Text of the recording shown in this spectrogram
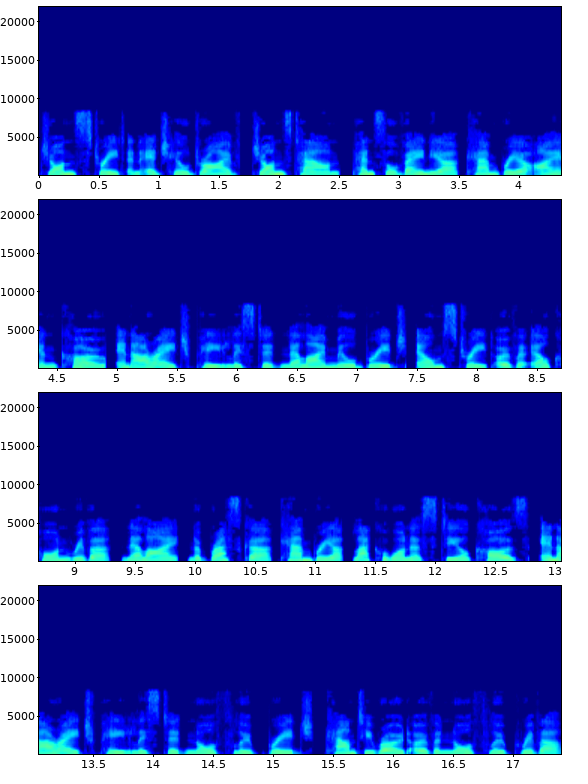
Johns Street and Edgehill Drive, Johnstown, Pennsylvania. Cambria Iron Co. NRHP listed Neligh Mill Bridge, Elm Street over Elkhorn River, Neligh, Nebraska. Cambria, Lackawanna Steel Cos, NRHP listed North Loup Bridge, county road over North Loup River,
